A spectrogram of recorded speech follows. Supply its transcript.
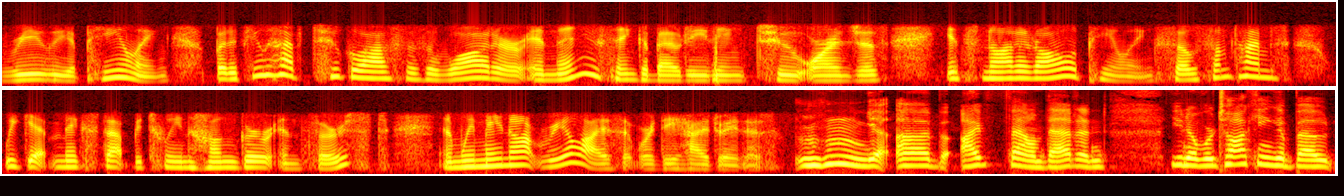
really appealing. But if you have two glasses of water and then you think about eating two oranges, it's not at all appealing. So sometimes we get mixed up between hunger and thirst, and we may not realize that we're dehydrated. Mm-hmm. Yeah, uh, I've found that, and you know, we're talking about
